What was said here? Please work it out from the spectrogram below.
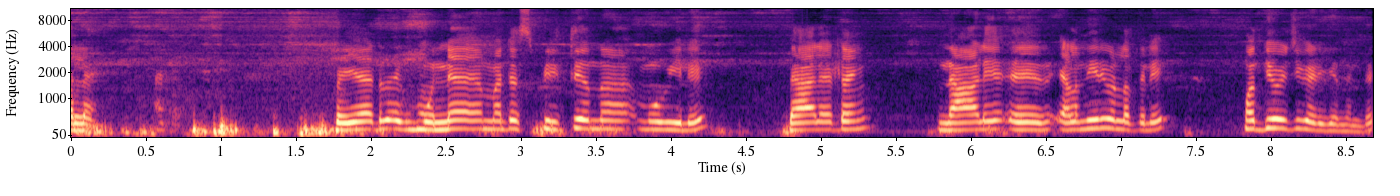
അല്ലേ? ഈ മുന്നേ മറ്റേ സ്പിരിറ്റ് എന്ന മൂവിയിൽ ലാലേട്ടൻ നാളി ഇളനീര് വെള്ളത്തിൽ മദ്യമൊഴിച്ച് കഴിക്കുന്നുണ്ട്.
